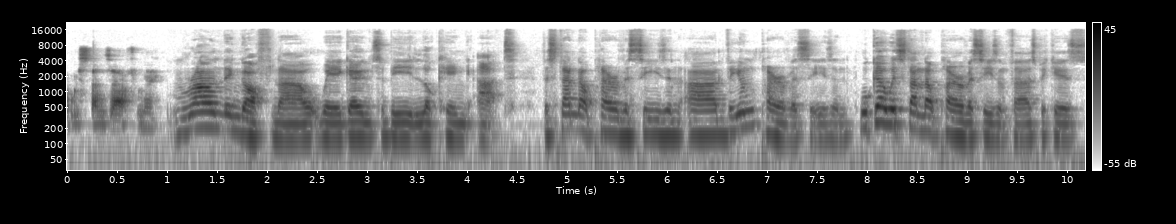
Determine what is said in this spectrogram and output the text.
which stands out for me. Rounding off now, we're going to be looking at the standout player of the season and the young player of the season. We'll go with standout player of the season first because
